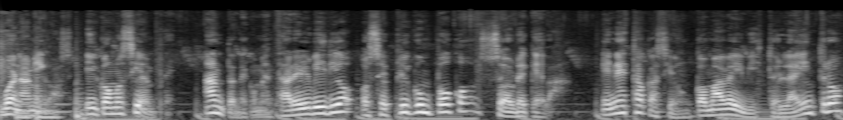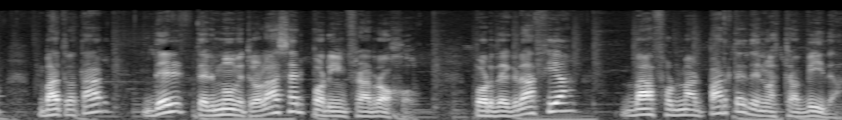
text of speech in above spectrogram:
Bueno amigos, y como siempre, antes de comenzar el vídeo os explico un poco sobre qué va. En esta ocasión, como habéis visto en la intro, va a tratar del termómetro láser por infrarrojo. Por desgracia, va a formar parte de nuestras vidas,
